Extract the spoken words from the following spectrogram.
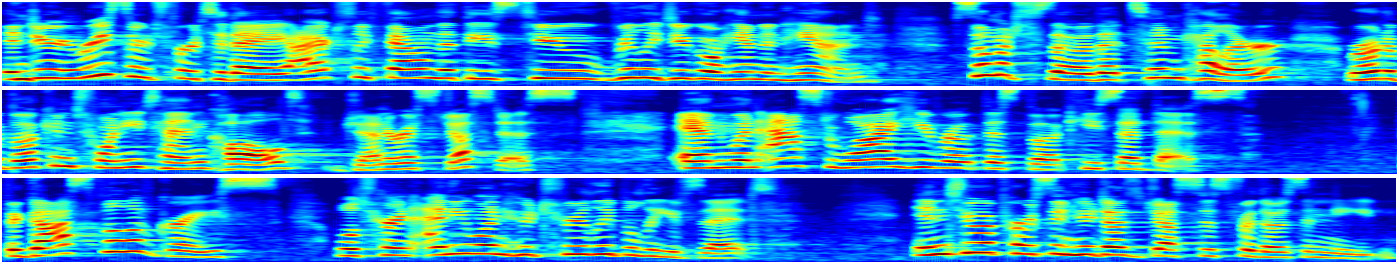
in doing research for today, I actually found that these two really do go hand in hand. So much so that Tim Keller wrote a book in 2010 called Generous Justice. And when asked why he wrote this book, he said this the gospel of grace will turn anyone who truly believes it into a person who does justice for those in need.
